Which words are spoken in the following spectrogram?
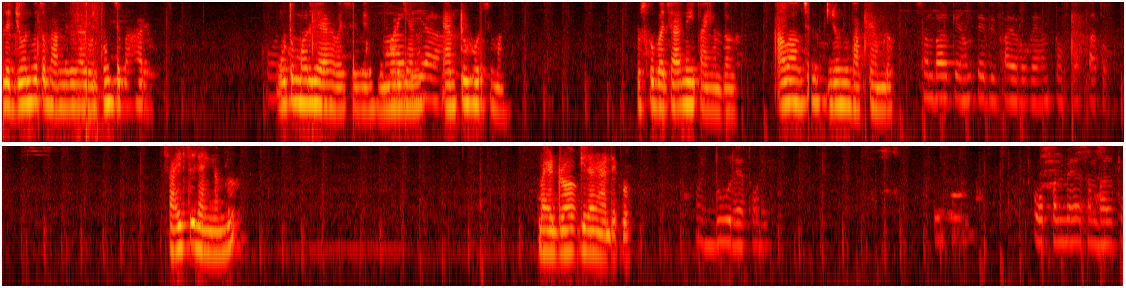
पहले जोन में तो भागने के यार जोन से बाहर है? वो तो मर गया है वैसे भी मर गया ना। एम टू फोर से मर। उसको बचा नहीं पाएँगे हम लोग। आओ आओ चलो जोन में भागते हैं हम लोग। संभाल के हम पे भी फायर हो गए हम टू फोर था तो। साइड से जाएँगे हम लोग। भाई ड्रॉप गिरा यहाँ देखो। और दूर है थोड़ी। ओपन में है संभाल के।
